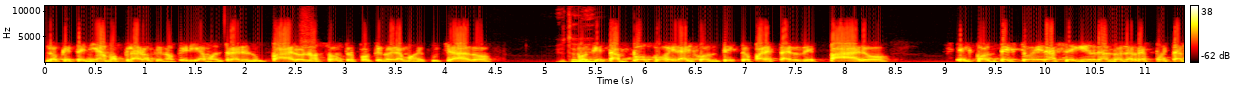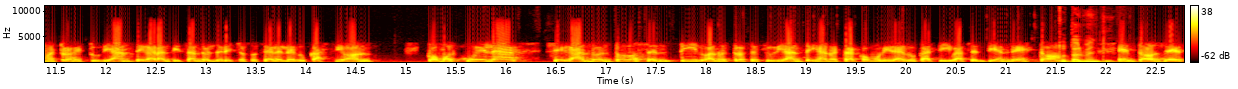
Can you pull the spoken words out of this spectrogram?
Lo que teníamos claro que no queríamos entrar en un paro nosotros porque no éramos escuchados, porque tampoco era el contexto para estar de paro. El contexto era seguir dándole respuesta a nuestros estudiantes, garantizando el derecho social a la educación. Como escuela llegando en todo sentido a nuestros estudiantes y a nuestra comunidad educativa. ¿Se entiende esto? Totalmente. Entonces,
